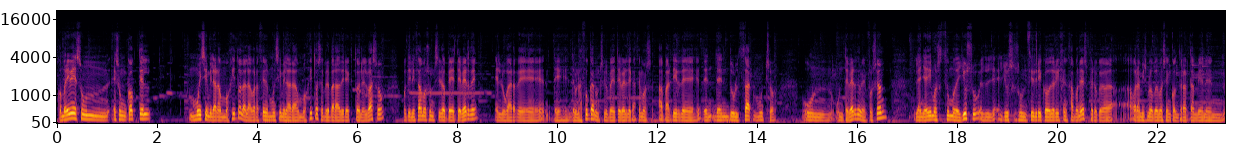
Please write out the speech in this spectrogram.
Komorebi es un, es un cóctel muy similar a un mojito, la elaboración es muy similar a un mojito, se prepara directo en el vaso. Utilizamos un sirope de té verde en lugar de, de- de un azúcar, un sirope de té verde que hacemos a partir de, de- de endulzar mucho un, un té verde, una infusión. Le añadimos zumo de yuzu. El, el yuzu es un cítrico de origen japonés, pero que ahora mismo lo podemos encontrar también en,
